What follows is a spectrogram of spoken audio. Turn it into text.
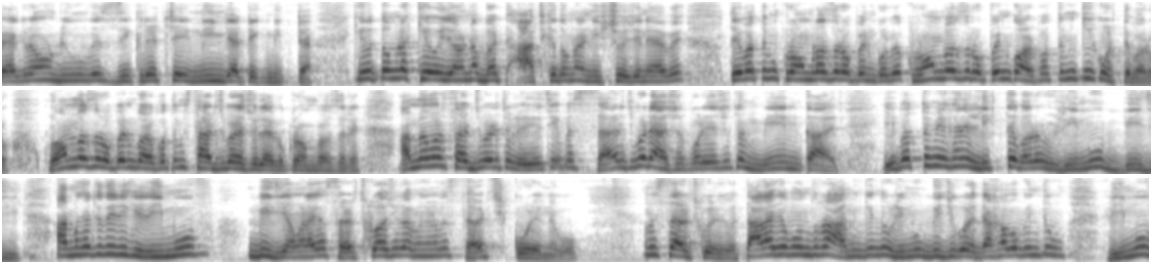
ব্যাকগ্রাউন্ড রিমুভের সিক্রেট সেই নিনজা টেকনিকটা কিন্তু তোমরা কেউই জানো না বাট আজকে তোমরা নিশ্চয়ই জেনে যাবে। তো এবার তুমি ক্রম ব্রাউজার ওপেন করবে। ক্রম ব্রাউজার ওপেন করার পর তুমি কি করতে পারো? ক্রম ব্রাউজার ওপেন করার পর তুমি সার্চ বারে চলে যাবে ক্রম ব্রাউজারে আমি আমার সার্চ বারে চলে গেছি এবার সার্চ বারে আসার পরে আছে তো মেন কাজ। এবার তুমি এখানে লিখতে পারো রিমুভ বিজি আমি এখানে যদি লিখি রিমুভ বিজি আমার আগে সার্চ করা ছিল আমি এখানে সার্চ করে নেব। আমি সার্চ করে নেব। তার আগে বন্ধুরা, আমি কিন্তু রিমুভ বিজি করে দেখাবো, কিন্তু রিমুভ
